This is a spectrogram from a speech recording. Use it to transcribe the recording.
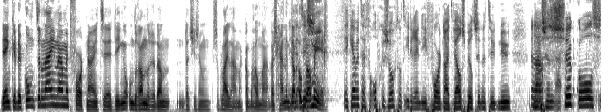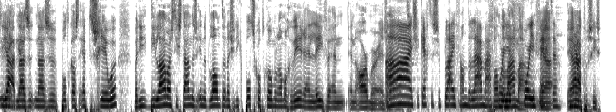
denken er komt een lijn naar met Fortnite eh, dingen. Onder andere dan dat je zo'n supply lama kan bouwen. Maar waarschijnlijk dan Het ook is- wel meer. Ik heb het even opgezocht, want iedereen die Fortnite wel speelt zit natuurlijk nu naar Ach, zijn- sukkels. ja, naar zijn, naar zijn podcast-app te schreeuwen. Maar die, die lama's die staan dus in het land en als je die kapot schopt komen er allemaal geweren en leven en, en armor en zo. Ah, uit. dus je krijgt de supply van de lama Van voor, de je, lama. voor je Ja. vechten. Ja, precies.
